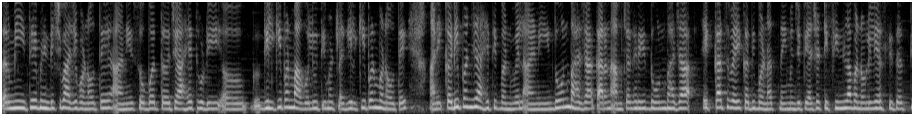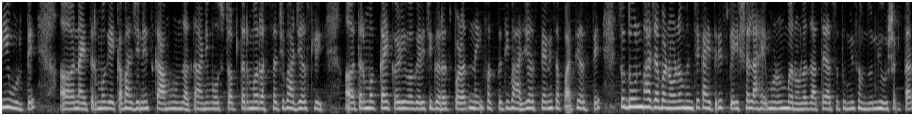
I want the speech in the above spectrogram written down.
तर मी इथे भेंडीची भाजी बनवते आणि सोबत जे आहे थोडी गिलकी पण मागवली होती म्हटलं गिलकी पण बनवते आणि कढी पण जी आहे ती बनवेल आणि दोन भाज्या कारण आमच्या घरी दोन भाज्या एकाच वेळी कधी बनत नाही म्हणजे पियाच्या टिफिनला बनवलेली असली तर ती उरते नाहीतर मग एका भाजीनेच काम होऊन जातं आणि मोस्ट ऑफ तर मग रस्साची भाजी असली तर मग काही कढी वगैरेची गरज पडत नाही. फक्त ती भाजी असते आणि चपाती असते. सो दोन भाज्या बनवणं म्हणजे काहीतरी स्पेशल आहे म्हणून बनवलं जातं आहे असं तुम्ही समजून घेऊ शकतात.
